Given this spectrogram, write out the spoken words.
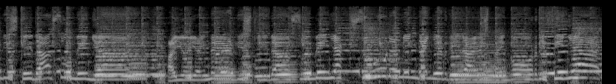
Izendatzen dizkida zuminak. Aio jaine dizkida zuminak, zure min gainer dira espain gorri finak.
